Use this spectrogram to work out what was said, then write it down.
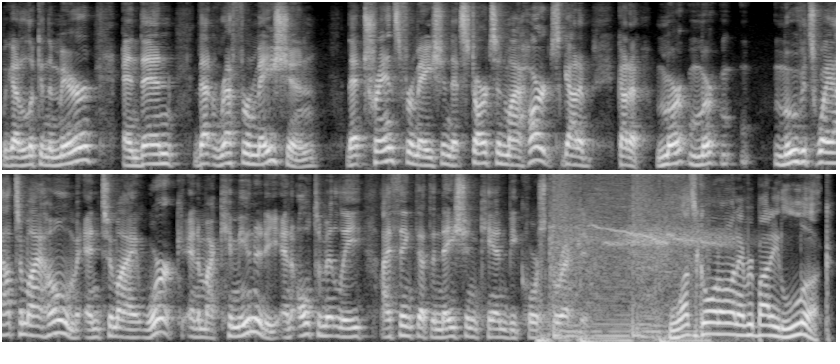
We got to look in the mirror. And then that reformation that transformation that starts in my heart's got to got to mer- mer- move its way out to my home and to my work and to my community and ultimately i think that the nation can be course corrected What's going on, everybody? Look,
